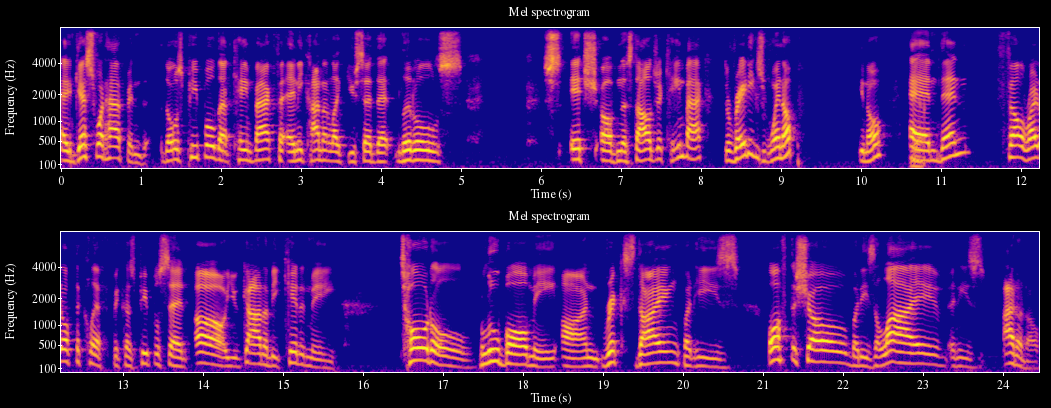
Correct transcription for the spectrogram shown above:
And guess what happened? Those people that came back for any kind of like you said that little s- itch of nostalgia came back. The ratings went up, you know, Yeah. and then fell right off the cliff because people said, "Oh, you gotta be kidding me." Total blue ball me on Rick's dying, but he's off the show, but he's alive and he's I don't know.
